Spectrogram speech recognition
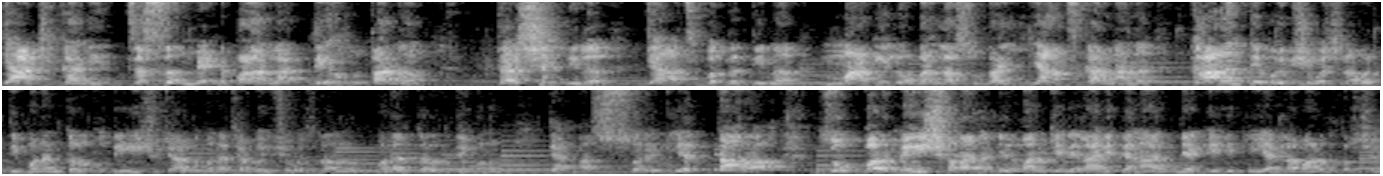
त्या ठिकाणी जसं मेंढपाळांना देवदूतानं दर्शन दिलं त्याच पद्धतीनं मागे लोकांना सुद्धा याच कारणानं कारण ते भविष्यवचनावरती मनन करत होते येशूच्या आगमनाच्या भविष्यवचनावर मनन करत होते म्हणून त्यांना स्वर्गीय तारा जो परमेश्वरानं निर्माण केलेला आहे त्यांना आज्ञा केली की यांना मार्गदर्शन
